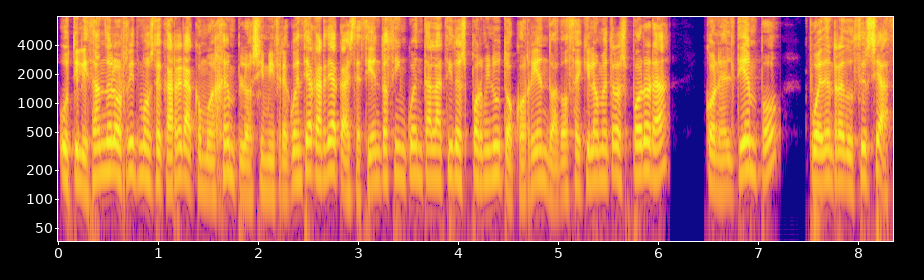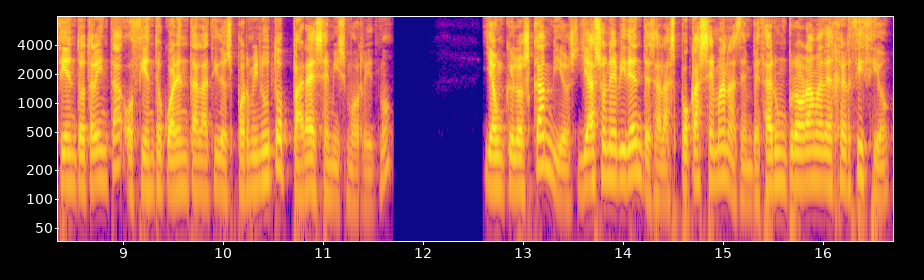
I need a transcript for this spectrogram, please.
Utilizando los ritmos de carrera como ejemplo, si mi frecuencia cardíaca es de 150 latidos por minuto corriendo a 12 km por hora, con el tiempo pueden reducirse a 130 o 140 latidos por minuto para ese mismo ritmo. Y aunque los cambios ya son evidentes a las pocas semanas de empezar un programa de ejercicio,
